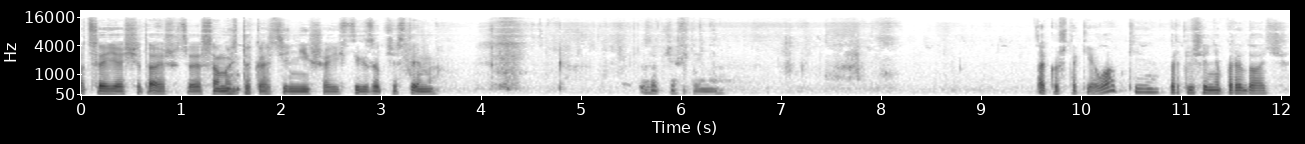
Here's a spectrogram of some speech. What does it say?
Оце я вважаю, що це саме така цінніша із цих запчастин. Запчастина. Також такі лапки, переключення передач,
